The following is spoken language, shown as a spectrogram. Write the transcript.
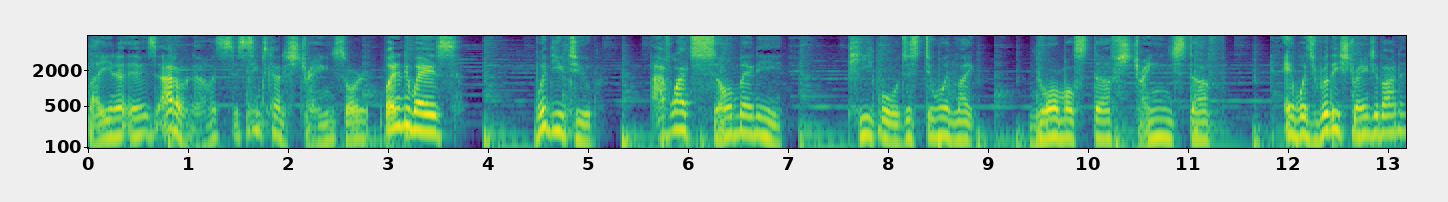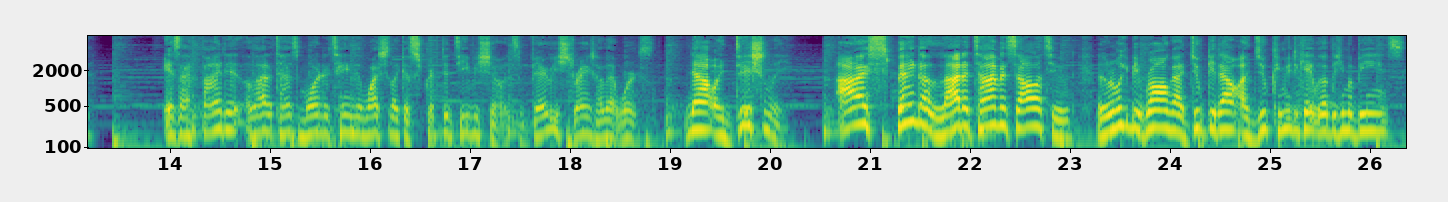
Like you know, it's I don't know. It's, it seems kind of strange, sort of. But anyways, with YouTube, I've watched so many people just doing like normal stuff, strange stuff. And what's really strange about it is I find it a lot of times more entertaining than watching like a scripted TV show. It's very strange how that works. Now, additionally, I spend a lot of time in solitude. And don't get me wrong, I do get out, I do communicate with other human beings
